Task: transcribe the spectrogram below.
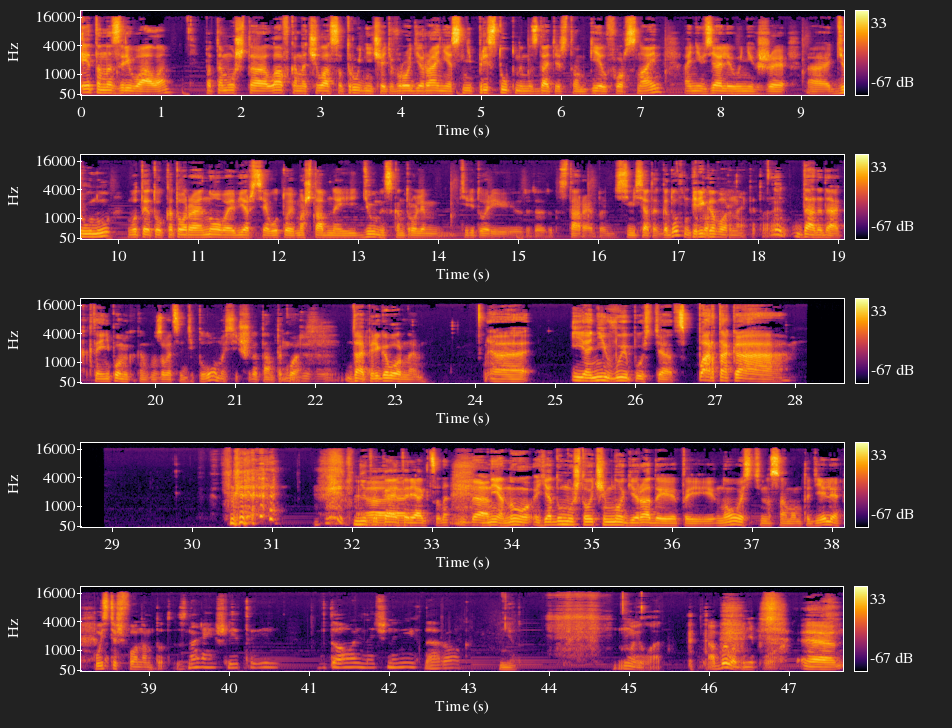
Это назревало, потому что Лавка начала сотрудничать вроде ранее с неприступным издательством Gale Force 9. Они взяли у них же э, Дюну, вот эту, которая новая версия вот той масштабной Дюны с контролем территории, вот эта старая, 70-х годов. ну, только- Переговорная, которая. Ну, да-да-да, как-то я не помню, как она называется, дипломаси, что-то там такое. Ну, Да, переговорная. Э, И они выпустят Спартака. Не такая-то А, реакция, да? Да. Не, ну, я думаю, что очень многие рады этой новости на самом-то деле. Пустишь фоном тут. Знаешь ли ты вдоль ночных дорог? Нет. Ну и ладно. А было бы неплохо.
